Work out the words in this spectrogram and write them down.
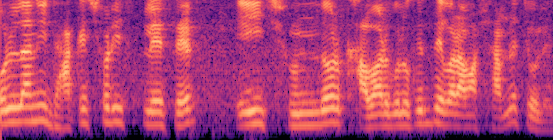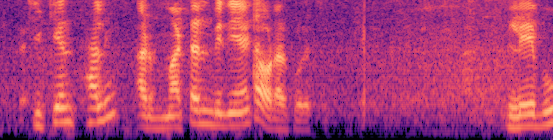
কল্যাণী ঢাকেশ্বরী প্লেসের এই সুন্দর খাবারগুলো কিন্তু এবার আমার সামনে চলে এসেছে। চিকেন থালি আর মাটন বিরিয়ানিটা অর্ডার করেছি। লেবু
